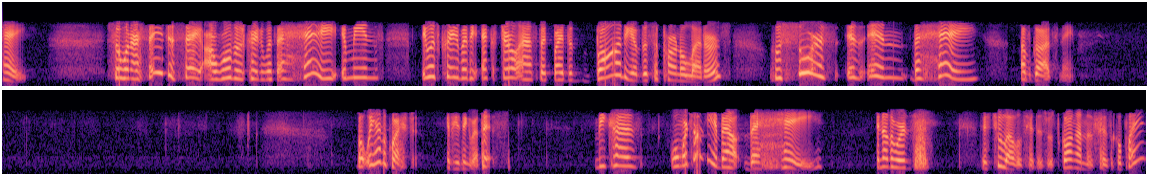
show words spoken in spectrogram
hey. So when our sages say our world was created with a hey, it means it was created by the external aspect, by the body of the supernal letters, whose source is in the hey of God's name. But we have a question if you think about this. Because when we're talking about the hay, in other words, there's two levels here. There's what's going on in the physical plane,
